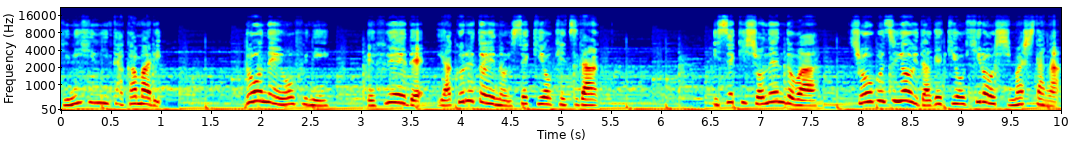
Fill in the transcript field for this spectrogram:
日に日に高まり同年オフに FA でヤクルトへの移籍を決断。移籍初年度は勝負強い打撃を披露しましたが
